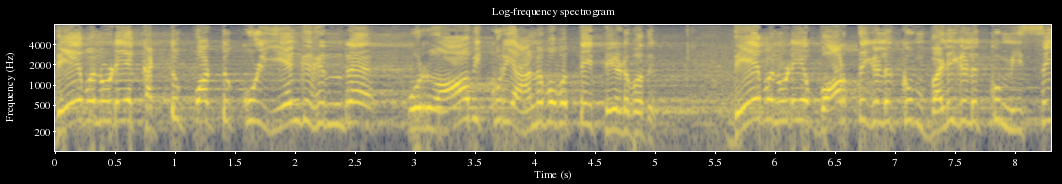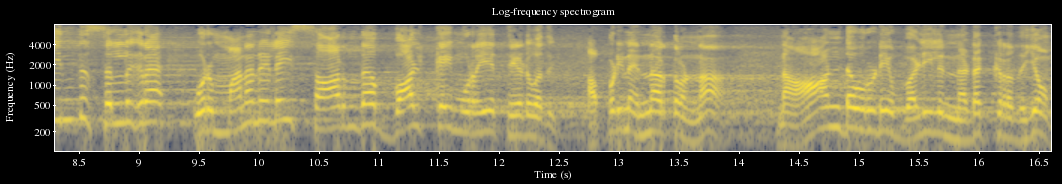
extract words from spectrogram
தேவனுடைய கட்டுப்பாட்டுக்குள் இயங்குகின்ற ஒரு ஆவிக்குரிய அனுபவத்தை தேடுவது. தேவனுடைய வார்த்தைகளுக்கும் வழிகளுக்கும் இசைந்து செல்லுகிற ஒரு மனநிலை சார்ந்த வாழ்க்கை முறையை தேடுவது. அப்படின்னு என்ன அர்த்தம்னா நான் ஆண்டவருடைய வழியில் நடக்கிறதையும்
